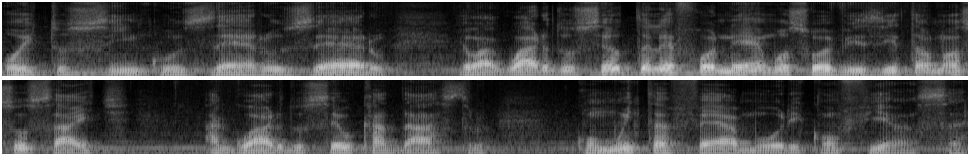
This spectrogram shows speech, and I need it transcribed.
8500. Eu aguardo o seu telefonema, sua visita ao nosso site. Aguardo o seu cadastro com muita fé, amor e confiança.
